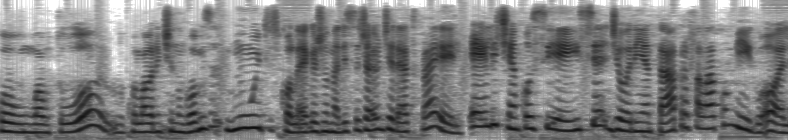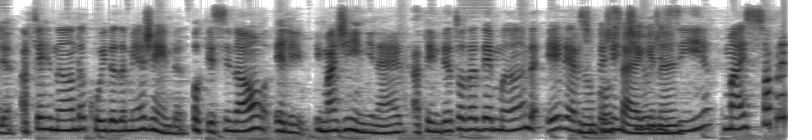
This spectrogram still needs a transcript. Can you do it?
com o autor, com o Laurentino Gomes, muitos colegas jornalistas já iam direto para ele. Ele tinha consciência de orientar para falar comigo: olha, a Fernanda cuida da minha agenda. Porque senão, ele, imagine, né? Atender toda a demanda, ele era Não super consegue, gentil, né? dizia, mas só para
